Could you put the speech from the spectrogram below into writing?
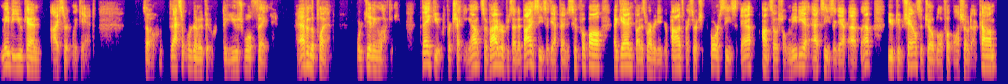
Maybe you can. I certainly can't. So that's what we're going to do. The usual thing having the plan. We're getting lucky. Thank you for checking out Survivor presented by Cisa Fantasy Football. Again, find us wherever you get your pods by searching for Seize the Gap on social media at Seize the Gap YouTube channels at JoeBlowFootballShow.com.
